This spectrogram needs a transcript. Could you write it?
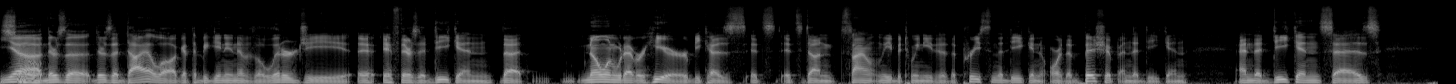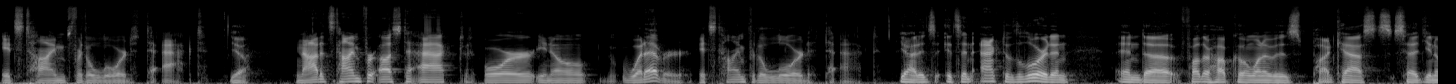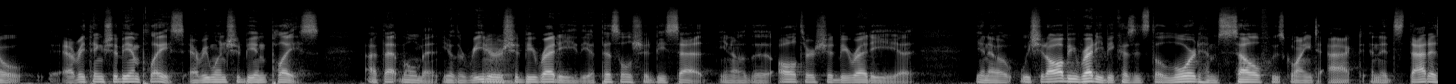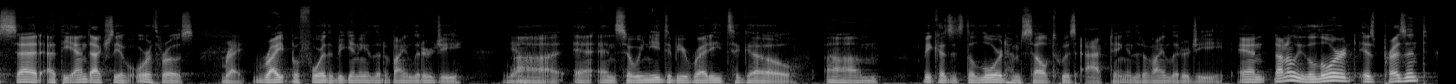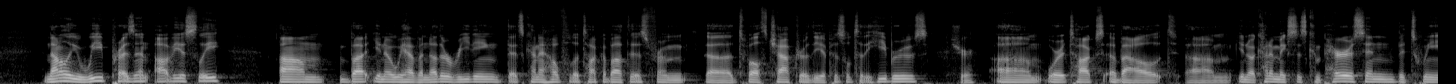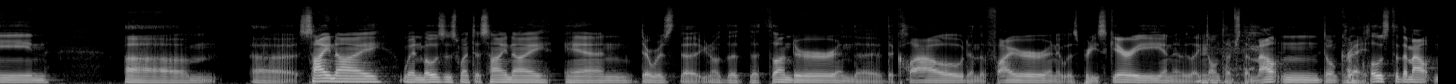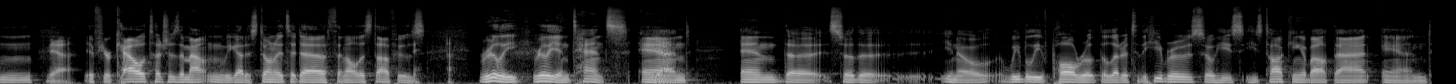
Yeah, So- there's a there's a dialogue at the beginning of the liturgy if, if there's a deacon that no one would ever hear because it's it's done silently between either the priest and the deacon or the bishop and the deacon and the deacon says it's time for the Lord to act. Yeah. Not it's time for us to act or, you know, whatever. It's time for the Lord to act. Yeah, it's it's an act of the Lord, and and uh, Father Hopko in one of his podcasts said, you know, everything should be in place. Everyone should be in place at that moment. You know, the readers should be ready. The epistle should be set. You know, the altar should be ready. Uh, you know, we should all be ready because it's the Lord Himself who's going to act, and it's that is said at the end actually of Orthros, Right. right before the beginning of the Divine Liturgy. Yeah. Uh, and, and so we need to be ready to go um, because it's the Lord Himself who is acting in the Divine Liturgy. And not only the Lord is present, not only are we present, obviously, um, but you know we have another reading that's kind of helpful to talk about this from the twelfth chapter of the Epistle to the Hebrews Sure. um, where it talks about, um, you know, it kind of makes this comparison between um, uh, Sinai when Moses went to Sinai and there was the, you know, the the thunder and the the cloud and the fire and it was pretty scary and it was like, don't touch the mountain, don't come Right. close to the mountain. Yeah. If your cow touches the mountain, we got to stone it to death and all this stuff. It was really, really intense. And and the so the you know we believe Paul wrote the letter to the Hebrews, so he's he's talking about that and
